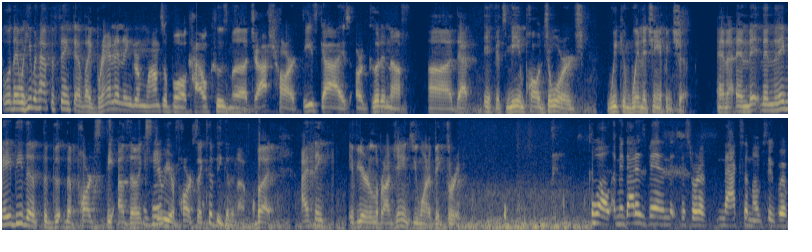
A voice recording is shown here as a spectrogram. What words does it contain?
well, they, he would have to think that like Brandon Ingram, Lonzo Ball, Kyle Kuzma, Josh Hart, these guys are good enough uh, that if it's me and Paul George, we can win a championship. And uh, and they, then they may be the the the parts the uh, the exterior parts that could be good enough. But I think if you're LeBron James, you want a big three. Well, I mean that has been the sort of maxim of super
